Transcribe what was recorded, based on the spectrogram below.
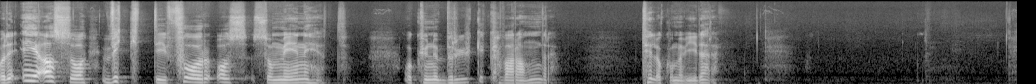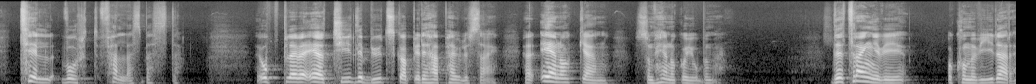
Og det er altså viktig for oss som menighet å kunne bruke hverandre til å komme videre. til vårt felles beste. Jeg opplever er et tydelig budskap i det her Paulus sier. Her er noen som har noe å jobbe med. Det trenger vi å komme videre.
